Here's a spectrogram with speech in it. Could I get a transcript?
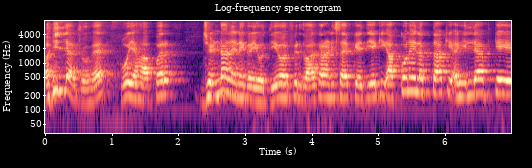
अहिल्या जो है, वो यहाँ पर झंडा लेने गई होती है और फिर द्वारका रानी साहब कहती है कि आपको नहीं लगता कि अहिल्या के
